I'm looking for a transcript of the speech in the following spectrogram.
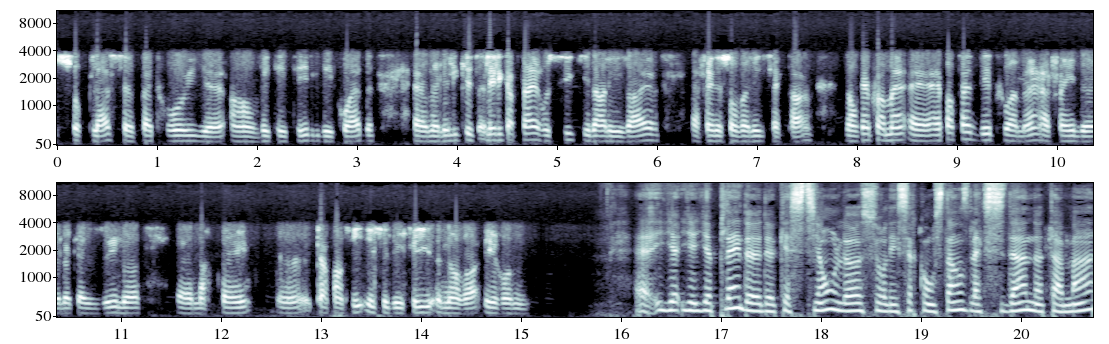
sur place, patrouille en VTT, des quads. on a l'hélicoptère aussi qui est dans les airs afin de survoler le secteur. Donc, un euh, important déploiement afin de localiser là, euh, Martin euh, Carpentier et ses deux filles, Nora et Romy. Il y, a, plein de, questions là sur les circonstances de l'accident, notamment.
